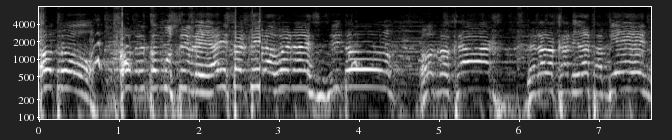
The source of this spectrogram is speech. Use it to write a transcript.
Otro, otro en combustible. Ahí está el tiro. Buena, Jesucito. Otro crack de la localidad también.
